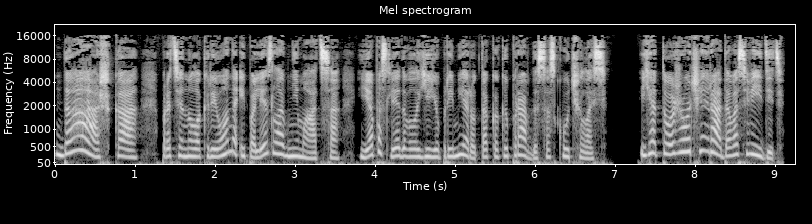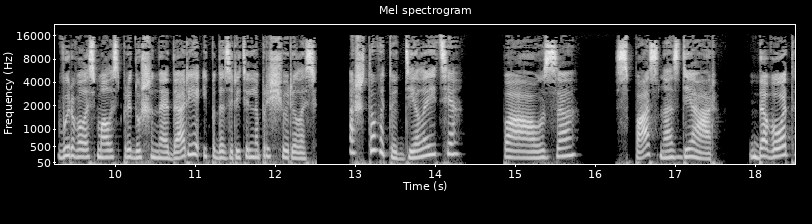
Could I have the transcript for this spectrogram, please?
«Дашка!» – протянула Криона и полезла обниматься. Я последовала ее примеру, так как и правда соскучилась. «Я тоже очень рада вас видеть!» Вырвалась малость придушенная Дарья и подозрительно прищурилась. «А что вы тут делаете?» Пауза. Спас нас Диар. «Да вот,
